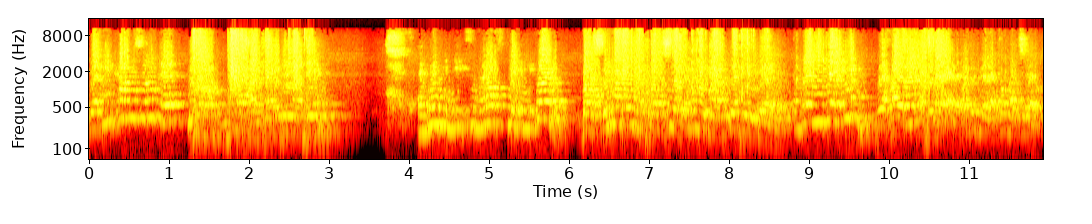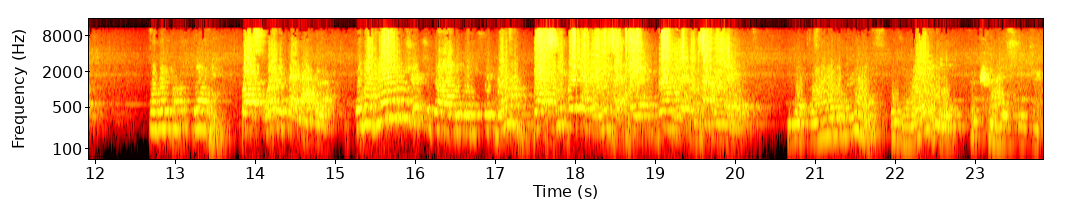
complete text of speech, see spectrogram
But He comes little bit. And then you need someone else taking you further. And then you take him. So we come together. And the whole church of God begins to grow the bride of Christ is ready for Christ's return.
